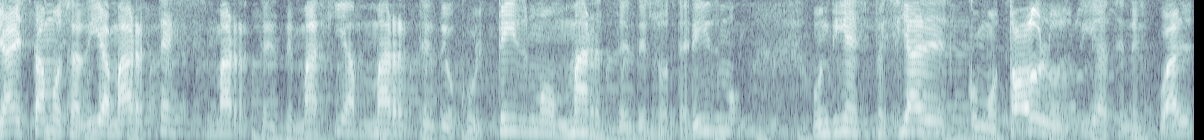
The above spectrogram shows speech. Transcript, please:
Ya estamos a día martes, martes de magia, martes de ocultismo, martes de esoterismo. Un día especial como todos los días en el cual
